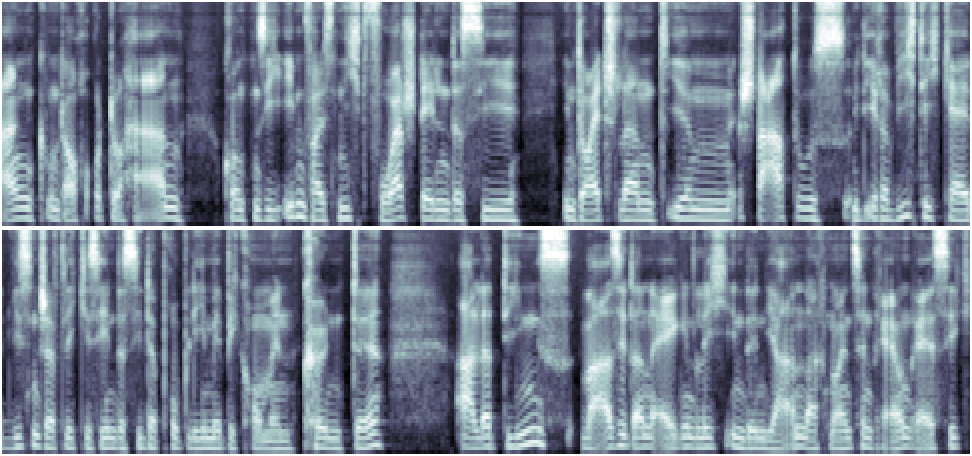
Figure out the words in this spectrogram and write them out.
Planck und auch Otto Hahn konnten sich ebenfalls nicht vorstellen, dass sie in Deutschland ihrem Status, mit ihrer Wichtigkeit wissenschaftlich gesehen, dass sie da Probleme bekommen könnte. Allerdings war sie dann eigentlich in den Jahren nach 1933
